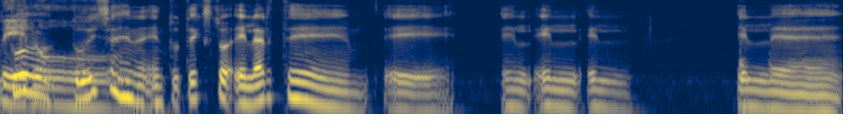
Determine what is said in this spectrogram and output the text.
Tú, tú, dices en, tu texto el arte, eh, el, el, el, eh,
